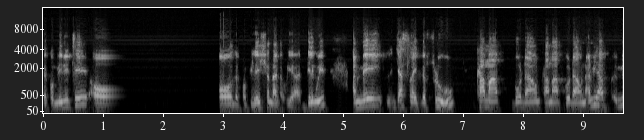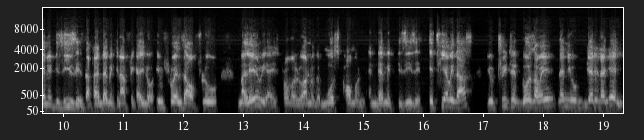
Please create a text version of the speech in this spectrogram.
the community or, or the population that we are dealing with, and may, just like the flu, come up, go down, come up, go down. And we have many diseases that are endemic in Africa. You know, influenza or flu, malaria is probably one of the most common endemic diseases. It's here with us. You treat it, goes away, then you get it again.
